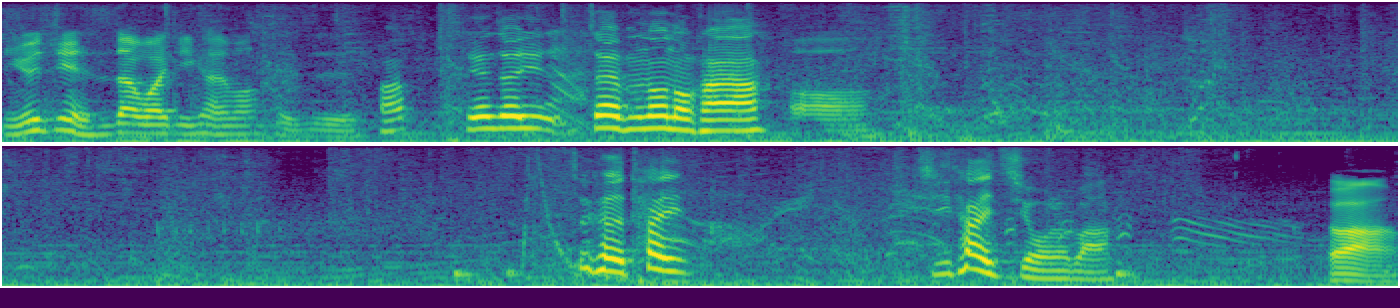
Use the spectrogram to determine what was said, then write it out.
你月经也是在 YT 开吗？还是啊？今天在在 NONO 开啊。哦。这个太急太久了吧？对吧？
